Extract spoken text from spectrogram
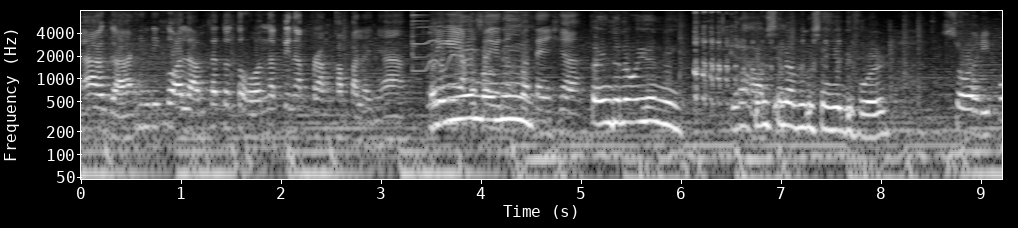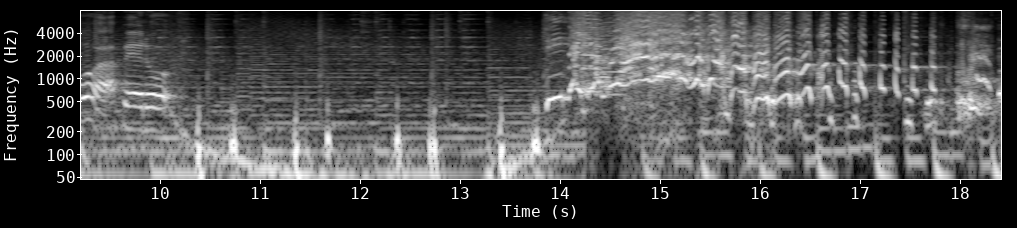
Aga, hindi ko alam sa totoo na pinaprank ka pala niya. Alam Humingi ako sa'yo ng mami. pasensya. Tayong dalawa yun eh. Grabe. Pero sinabi ko sa inyo before, Sorry po ah, pero... Tita! hindi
